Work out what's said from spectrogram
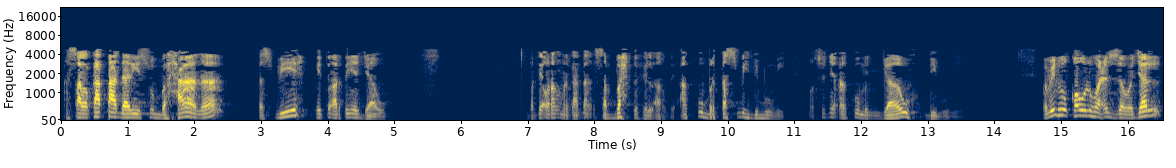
Asal kata dari subhana Tasbih itu artinya jauh. Seperti orang berkata, sabah tu fil ardi. Aku bertasbih di bumi. Maksudnya aku menjauh di bumi. Wa minhu qawluhu azza wa jal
